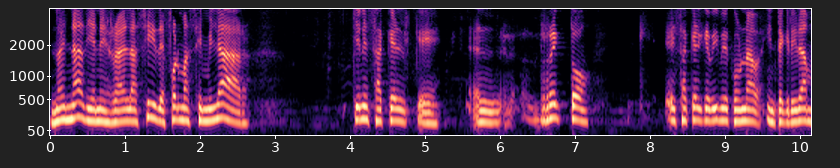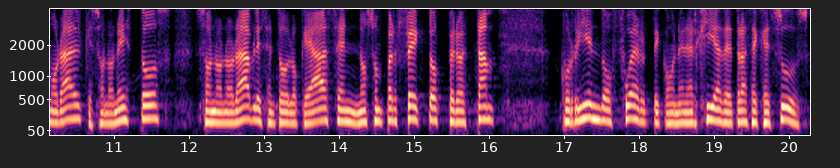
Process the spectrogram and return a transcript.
No hay nadie en Israel así, de forma similar. ¿Quién es aquel que el recto es aquel que vive con una integridad moral, que son honestos, son honorables en todo lo que hacen, no son perfectos, pero están corriendo fuerte con energía detrás de Jesús.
